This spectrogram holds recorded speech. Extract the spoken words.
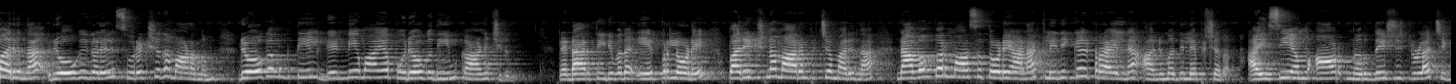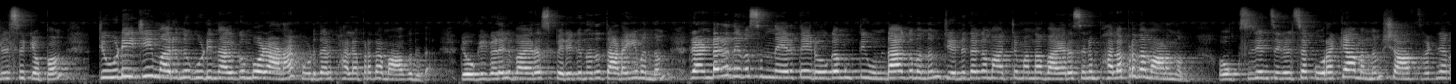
മരുന്ന് രോഗികളിൽ സുരക്ഷിതമാണെന്നും രോഗമുക്തിയിൽ ഗണ്യമായ പുരോഗതിയും കാണിച്ചിരുന്നു. രണ്ടായിരത്തി ഇരുപത് ഏപ്രിലോടെ പരീക്ഷണം ആരംഭിച്ച മരുന്ന് നവംബർ മാസത്തോടെയാണ് ക്ലിനിക്കൽ ട്രയലിന് അനുമതി ലഭിച്ചത്. ഐ സി എം ആർ നിർദ്ദേശിച്ചിട്ടുള്ള ചികിത്സയ്ക്കൊപ്പം ടു ഡി ജി മരുന്ന് കൂടി നൽകുമ്പോഴാണ് കൂടുതൽ ഫലപ്രദമാകുന്നത്. രോഗികളിൽ വൈറസ് പെരുകുന്നത് തടയുമെന്നും രണ്ടര ദിവസം നേരത്തെ രോഗമുക്തി ഉണ്ടാകുമെന്നും ജനിതക മാറ്റം വന്ന വൈറസിനും ഫലപ്രദമാണെന്നും ഓക്സിജൻ ചികിത്സ കുറയ്ക്കാമെന്നും ശാസ്ത്രജ്ഞർ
